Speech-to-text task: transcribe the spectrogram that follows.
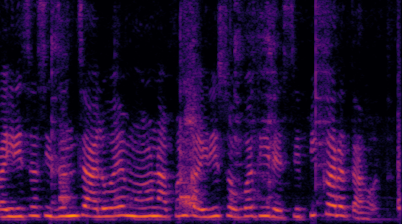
कैरीचं सीझन चालू आहे म्हणून आपण कैरीसोबत ही रेसिपी करत आहोत.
